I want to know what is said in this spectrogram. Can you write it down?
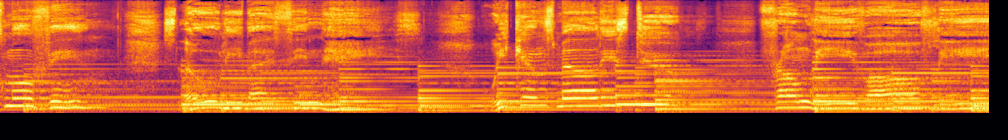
is moving slowly by thin haze. We can smell this dew from leaf of leaf.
